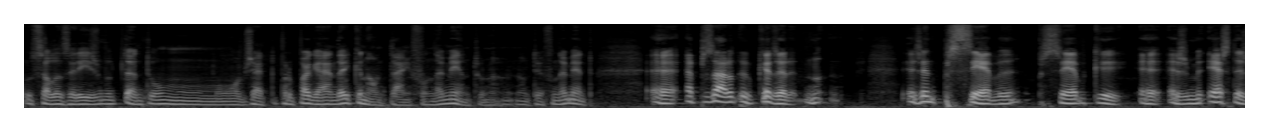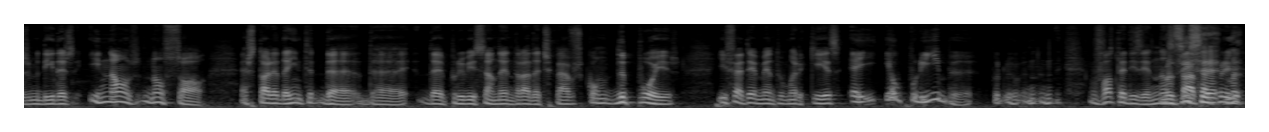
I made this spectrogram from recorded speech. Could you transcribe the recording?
o salazarismo, portanto, um, um, objeto de propaganda e que não tem fundamento. Não, não tem fundamento. Uh, apesar de, quer dizer, a gente percebe, percebe que uh, as, estas medidas, e não, não só a história da, da, da, da, proibição da entrada de escravos, como depois, efetivamente, o Marquês, ele proíbe, volta a dizer, não mas se trata é, Mas,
